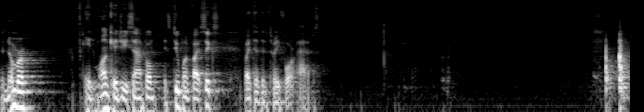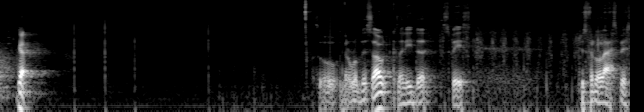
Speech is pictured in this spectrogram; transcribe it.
the number in 1 kg sample is 2.56 by 10 to the 24 atoms. Okay. So I'm going to rub this out because I need the space just for the last bit.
